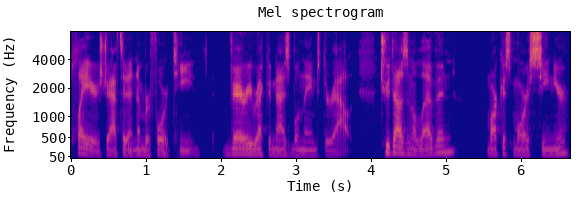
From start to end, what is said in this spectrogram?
players drafted at number 14. Very recognizable names throughout. 2011, Marcus Morris Sr.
